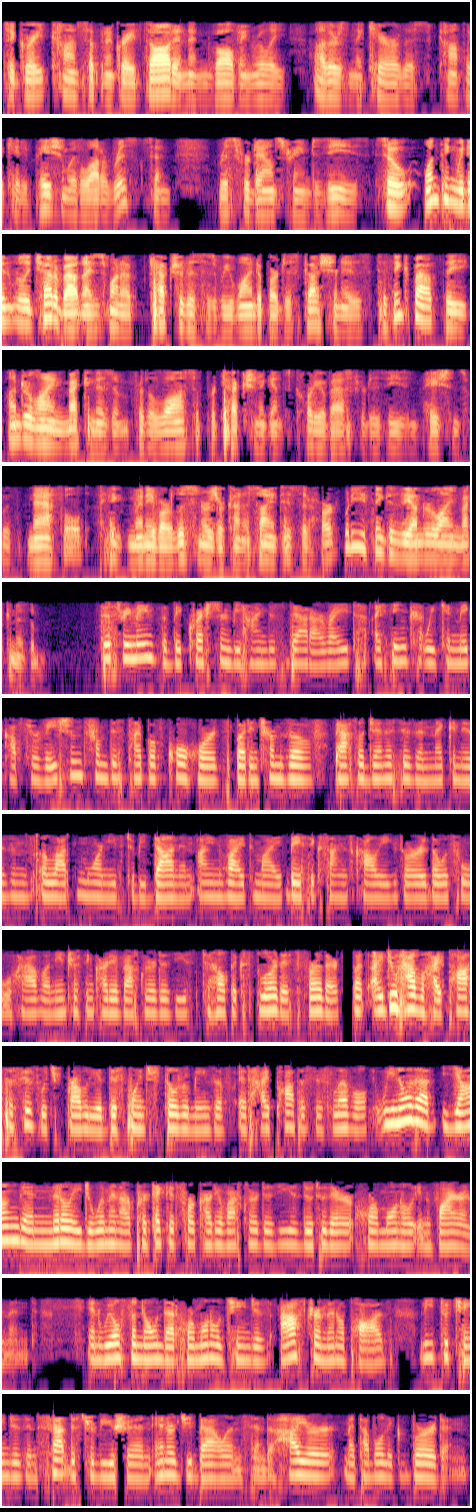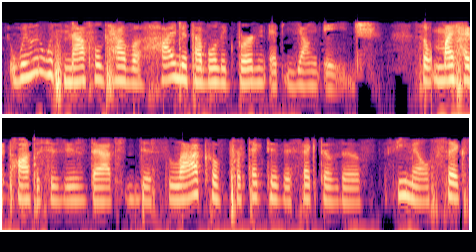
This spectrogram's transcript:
It's a great concept and a great thought, and involving really others in the care of this complicated patient with a lot of risks and risk for downstream disease. So one thing we didn't really chat about, and I just want to capture this as we wind up our discussion, is to think about the underlying mechanism for the loss of protection against cardiovascular disease in patients with NAFLD. I think many of our listeners are kind of scientists at heart. What do you think is the underlying mechanism? This remains the big question behind this data, right? I think we can make observations from this type of cohorts, but in terms of pathogenesis and mechanisms, a lot more needs to be done. And I invite my basic science colleagues or those who have an interest in cardiovascular disease to help explore this further. But I do have a hypothesis, which probably at this point still remains at hypothesis level. We know that young and middle-aged women are protected for cardiovascular disease due to their hormonal environment. And we also know that hormonal changes after menopause lead to changes in fat distribution, energy balance, and a higher metabolic burden. Women with NAFLD have a high metabolic burden at young age. So my hypothesis is that this lack of protective effect of the female sex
